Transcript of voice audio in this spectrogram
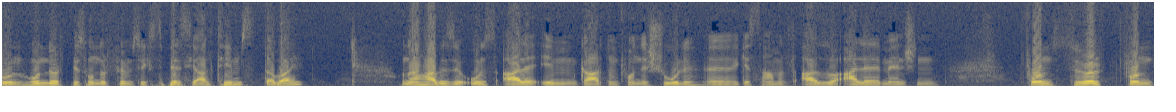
und 100 bis 150 Spezialteams dabei. Und dann haben sie uns alle im Garten von der Schule äh, gesammelt. Also alle Menschen. Von 12, von,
